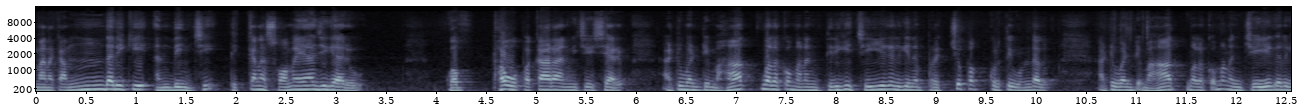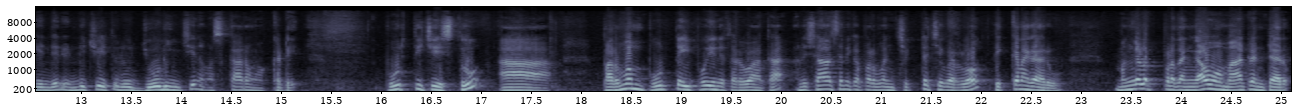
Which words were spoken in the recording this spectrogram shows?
మనకందరికీ అందించి తిక్కన సోమయాజి గారు గొప్ప ఉపకారాన్ని చేశారు. అటువంటి మహాత్ములకు మనం తిరిగి చేయగలిగిన ప్రత్యుపకృతి ఉండదు. అటువంటి మహాత్ములకు మనం చేయగలిగింది రెండు చేతులు జోడించి నమస్కారం ఒక్కటే. పూర్తి చేస్తూ ఆ పర్వం పూర్తయిపోయిన తర్వాత అనుశాసనిక పర్వం చిట్ట చివరిలో తిక్కన గారు మంగళప్రదంగా ఓ మాట అంటారు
